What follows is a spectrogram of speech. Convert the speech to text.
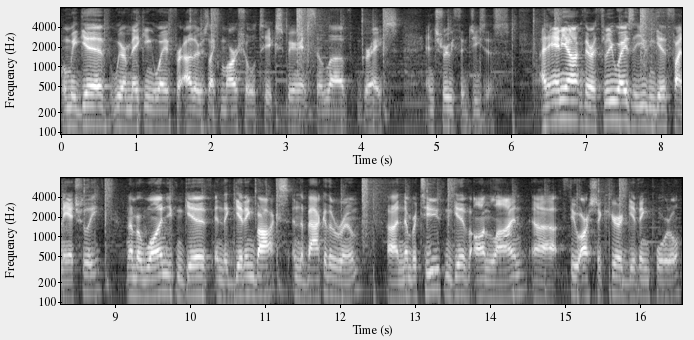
When we give, we are making a way for others like Marshall to experience the love, grace, and truth of Jesus. At Antioch, there are three ways that you can give financially. Number one, you can give in the giving box in the back of the room. Uh, number two, you can give online uh, through our secure giving portal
